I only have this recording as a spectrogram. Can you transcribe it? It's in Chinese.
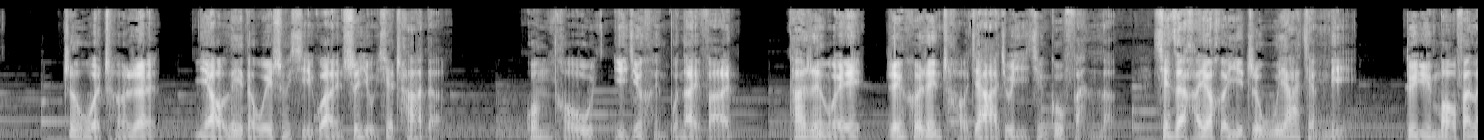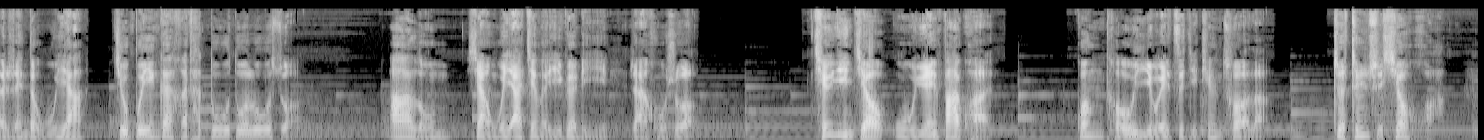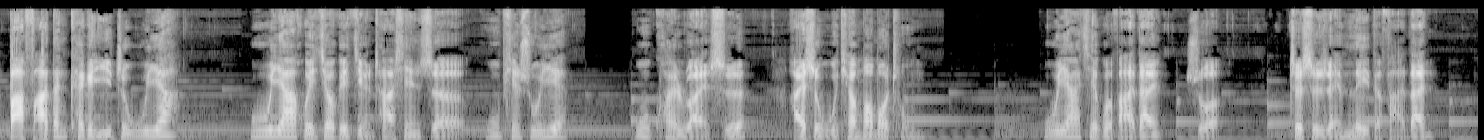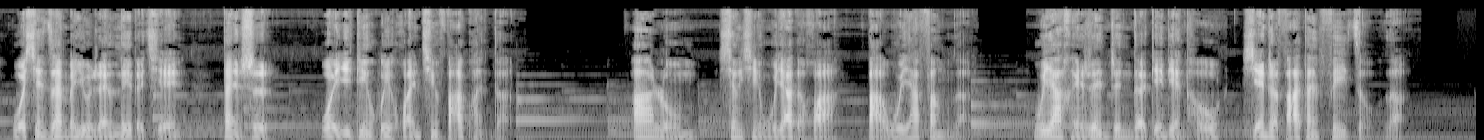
这我承认，鸟类的卫生习惯是有些差的。”光头已经很不耐烦，他认为。人和人吵架就已经够烦了，现在还要和一只乌鸦讲理。对于冒犯了人的乌鸦，就不应该和他多多啰嗦。阿龙向乌鸦敬了一个礼，然后说：“请您交五元罚款。”光头以为自己听错了，这真是笑话！把罚单开给一只乌鸦，乌鸦会交给警察先生五片树叶，五块卵石。还是五条毛毛虫。乌鸦接过罚单，说：“这是人类的罚单，我现在没有人类的钱，但是，我一定会还清罚款的。”阿龙相信乌鸦的话，把乌鸦放了。乌鸦很认真的点点头，衔着罚单飞走了。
